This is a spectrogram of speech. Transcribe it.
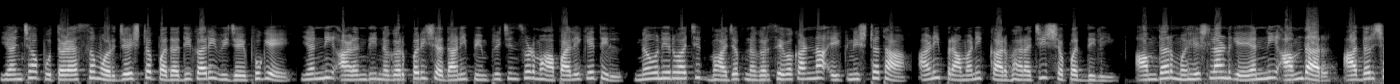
यांच्या पुतळ्यासमोर ज्येष्ठ पदाधिकारी विजय फुगे यांनी आळंदी नगर परिषद आणि पिंपरी चिंचवड महापालिकेतील नवनिर्वाचित भाजप नगरसेवकांना एकनिष्ठता आणि प्रामाणिक कारभाराची शपथ दिली. आमदार महेश लांडगे यांनी आमदार आदर्श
